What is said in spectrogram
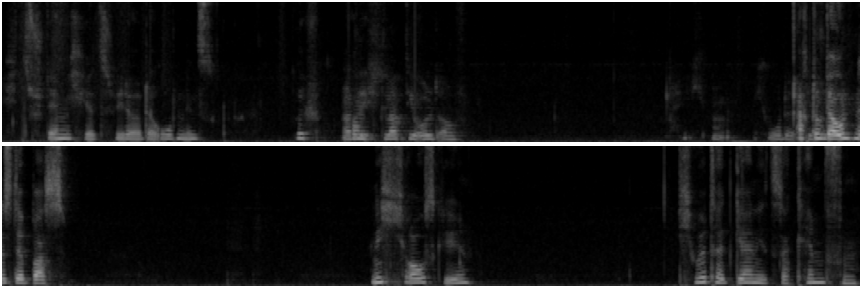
Ich stelle mich jetzt wieder da oben ins Gebüsch. Warte, ich lade die Ult auf. Ich, ich wurde. Achtung, da unten ist der Bass. Nicht rausgehen. Ich würde halt gern jetzt da kämpfen.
